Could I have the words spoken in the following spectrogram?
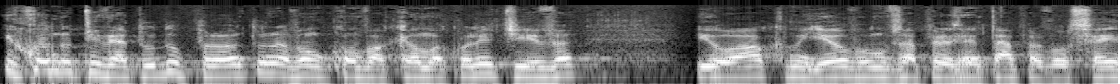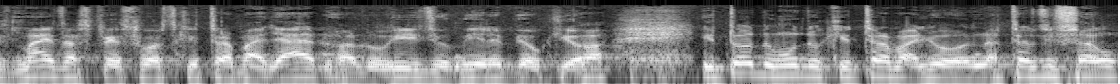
E quando tiver tudo pronto, nós vamos convocar uma coletiva e o Alckmin e eu vamos apresentar para vocês mais as pessoas que trabalharam, a Luiz, o Mira, Belchior, e todo mundo que trabalhou na transição.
